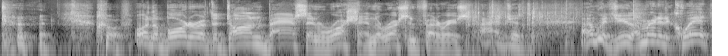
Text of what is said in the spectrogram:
or the border of the Donbass and Russia and the Russian Federation. I'm just, I'm with you. I'm ready to quit.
